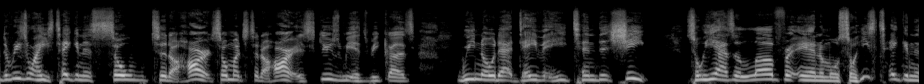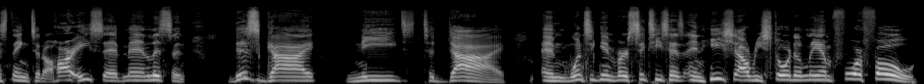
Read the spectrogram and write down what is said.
the reason why he's taking this so to the heart, so much to the heart, excuse me, is because we know that David, he tended sheep. So he has a love for animals. So he's taking this thing to the heart. He said, man, listen, this guy needs to die. And once again, verse 6, he says, And he shall restore the lamb fourfold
